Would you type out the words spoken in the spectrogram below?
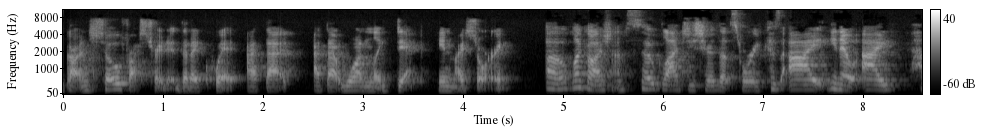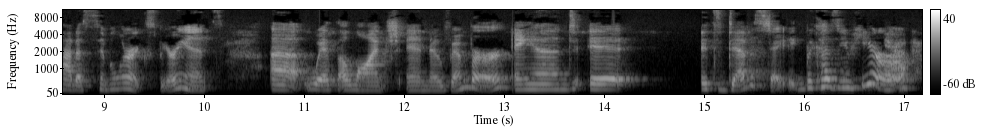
gotten so frustrated that I quit at that at that one like dip in my story. Oh my gosh, I'm so glad you shared that story because I, you know, I had a similar experience uh, with a launch in November, and it it's devastating because you hear yeah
